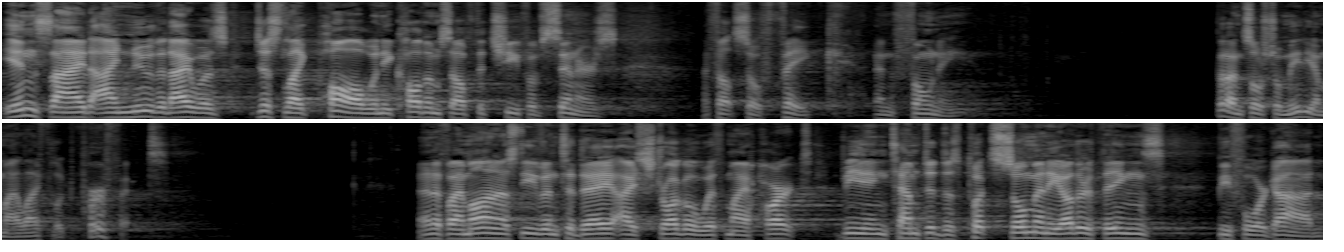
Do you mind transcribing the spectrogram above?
inside I knew that I was just like Paul when he called himself the chief of sinners. I felt so fake and phony. But on social media, my life looked perfect. And if I'm honest, even today, I struggle with my heart being tempted to put so many other things before God.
